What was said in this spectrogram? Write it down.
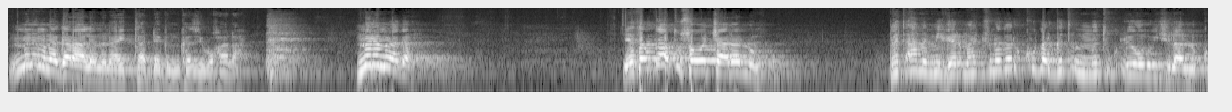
ምንም ነገር ዓለምን አይታደግም ከዚህ በኋላ ምንም ነገር። የተውጣጡ ሰዎች አይደሉም። በጣም የሚገርማችሁ ነገር እኮ በእርግጥ ምጡቅ ሊሆኑ ይችላሉ እኮ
